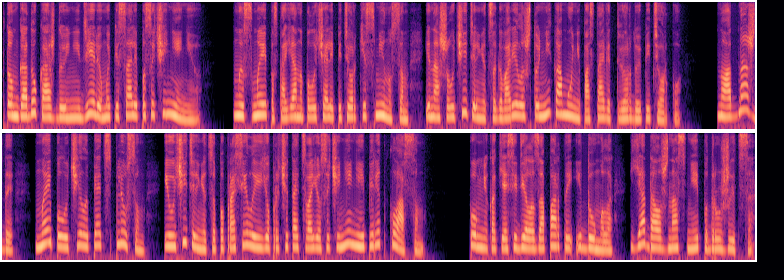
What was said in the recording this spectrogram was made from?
В том году каждую неделю мы писали по сочинению. Мы с Мэй постоянно получали пятерки с минусом, и наша учительница говорила, что никому не поставит твердую пятерку. Но однажды Мэй получила пять с плюсом — и учительница попросила ее прочитать свое сочинение перед классом. Помню, как я сидела за партой и думала, я должна с ней подружиться.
